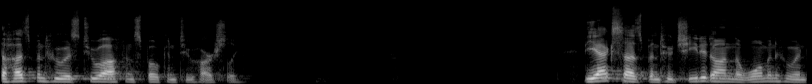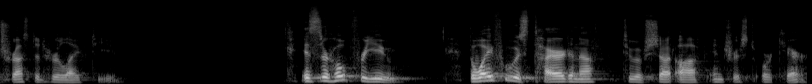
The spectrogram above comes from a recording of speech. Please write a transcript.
The husband who has too often spoken too harshly? The ex husband who cheated on the woman who entrusted her life to you? Is there hope for you, the wife who is tired enough to have shut off interest or care?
